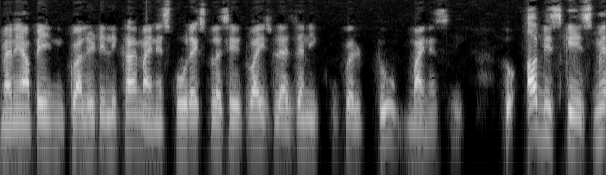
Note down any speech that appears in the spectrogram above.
मैंने यहाँ पे इनइक्वालिटी लिखा है minus four x plus eight y less than equal to minus three तो अब इस केस में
